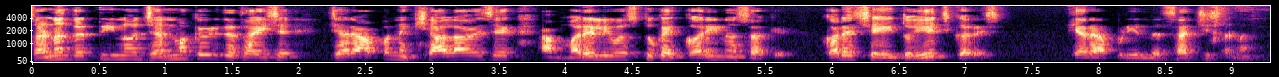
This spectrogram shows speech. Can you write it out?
શરણાગતિનો જન્મ કેવી રીતે થાય છે? જ્યારે આપણને ખ્યાલ આવે છે આ મરેલી વસ્તુ કંઈ કરી ન શકે, કરે છે એ તો એ જ કરે છે. ત્યારે આપણી અંદર સાચી શરણાગતિ.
